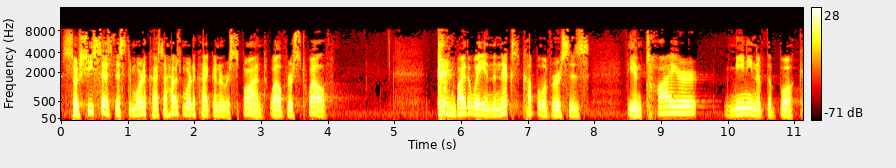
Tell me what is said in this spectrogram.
So she says this to Mordecai. So how's Mordecai going to respond? Well, verse 12. And by the way, in the next couple of verses, the entire meaning of the book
